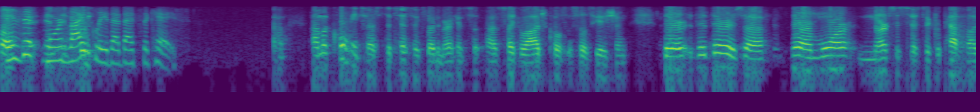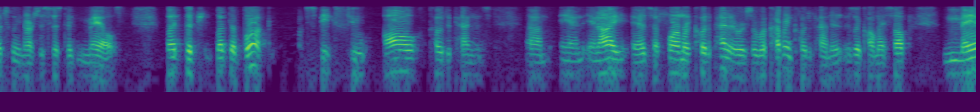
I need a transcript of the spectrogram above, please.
Well, Is it more and, and likely that that's the case? Um, according to statistics by the American uh, Psychological Association, there there, there is uh, there are more narcissistic or pathologically narcissistic males, but the but the book speaks to all codependents um, and and I, as a former codependent or as a recovering codependent, as I call myself, may,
